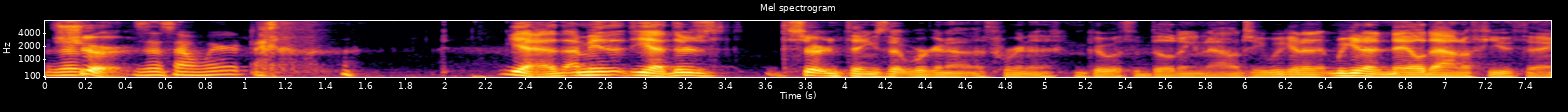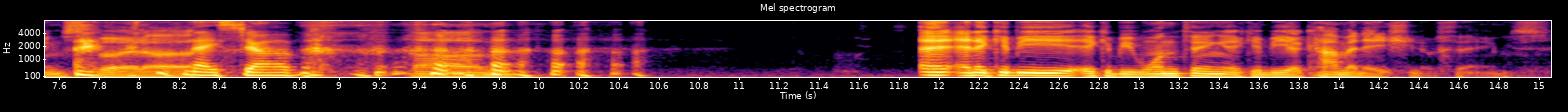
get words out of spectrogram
Does that, Sure. Does that sound weird? yeah i mean yeah there's certain things that we're gonna if we're gonna go with the building analogy we gotta we gotta nail down a few things but uh nice job. and, and it could be it could be one thing it could be a combination of things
